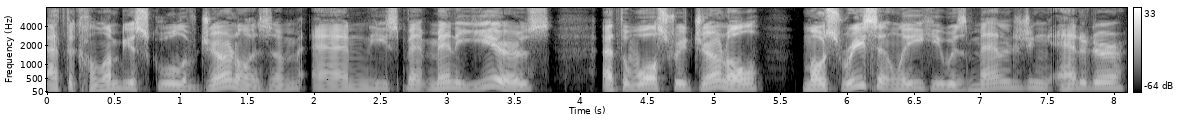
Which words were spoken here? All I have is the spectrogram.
at the Columbia School of Journalism, and he spent many years at the Wall Street Journal. Most recently, he was managing editor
